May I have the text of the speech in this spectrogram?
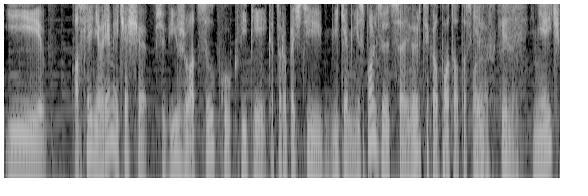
И последнее время я чаще все вижу отсылку к VPA, который почти никем не используется, Vertical Pot Autoscaler. Autoscaler. Не, H,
